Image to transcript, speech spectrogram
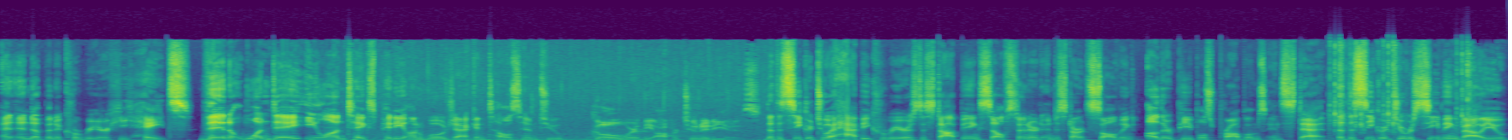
and end up in a career he hates. Then one day, Elon takes pity on Wojak and tells him to go where the opportunity is. That the secret to a happy career is to stop being self-centered and to start solving other people's problems instead. That the secret to receiving value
